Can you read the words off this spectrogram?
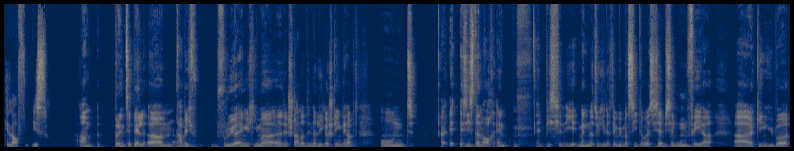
gelaufen ist. Um, ähm, prinzipiell ähm, habe ich früher eigentlich immer äh, den Standard in der Liga stehen gehabt und es ist dann auch ein, ein bisschen, ich meine, natürlich je nachdem, wie man sieht, aber es ist ein bisschen unfair äh, gegenüber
